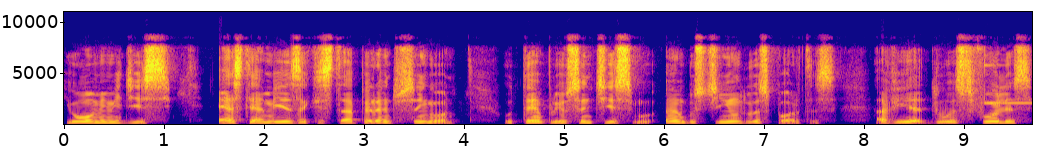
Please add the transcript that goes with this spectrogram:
E o homem me disse: Esta é a mesa que está perante o Senhor. O templo e o Santíssimo, ambos tinham duas portas. Havia duas folhas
